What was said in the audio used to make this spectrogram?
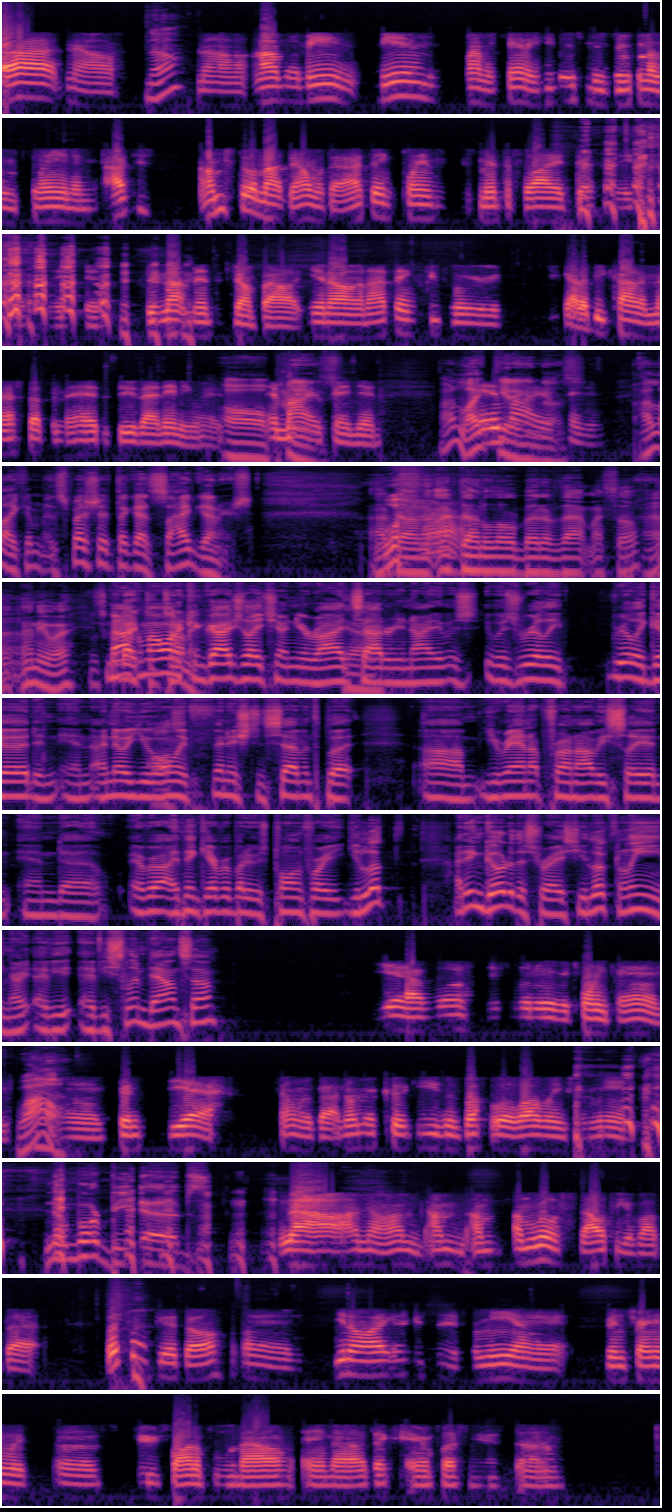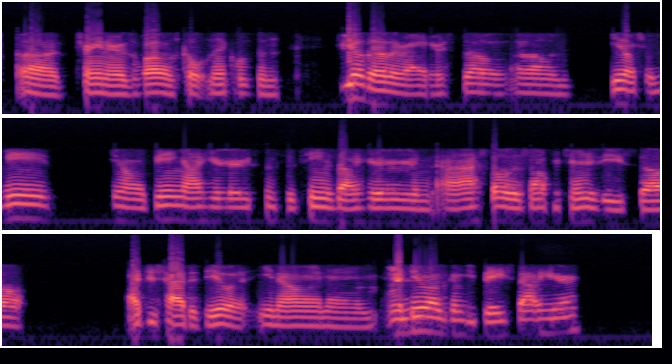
Uh, no, No? no. Um, I mean, me and my mechanic, he makes me jump out of a plane, and I just, I'm still not down with that. I think planes are just meant to fly destination destination. They're not meant to jump out, you know. And I think people are, you got to be kind of messed up in the head to do that, anyway. Oh, in my opinion. I like In getting those. opinion. I like them, especially if they got side gunners. I've Woof. done I've done a little bit of that myself. But anyway, Let's go back Malcolm, to I want to congratulate you on your ride Yeah. Saturday night. It was it was really really good, and, and I know you only finished in seventh, but um, you ran up front obviously, and and uh, every, I think everybody was pulling for you. You looked. I didn't go to this race. You looked lean. Are, have you have you slimmed down some? Yeah, I've lost just a little over 20 pounds. Wow. Um, been, yeah. Tell me about it. no more cookies and Buffalo Wild Wings for me. no more B dubs. no, no, I'm I'm I'm I'm a little salty about that. But it's all good though. Um, you know, I, like I said, for me, I've been training with uh, Stuart Swanepoel now, and uh, it's actually Aaron Plessinger's um, uh, trainer as well as Colt Nichols and a few other other riders. So, um, you know, for me, you know, being out here since the team's out here, and I saw this opportunity, so I just had to do it. You know, and um, I knew I was going to be based out here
